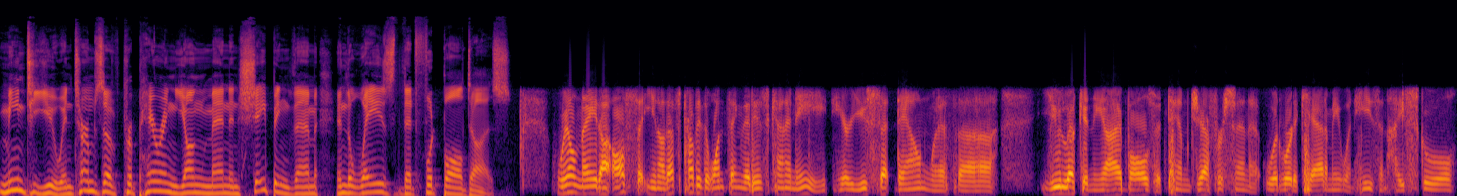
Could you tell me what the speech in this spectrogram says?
mean to you in terms of preparing young men and shaping them in the ways that football does? Well, Nate, I'll say, you know, that's probably the one thing that is kind of neat. Here you sit down with, uh, you look in the eyeballs at Tim Jefferson at Woodward Academy when he's in high school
